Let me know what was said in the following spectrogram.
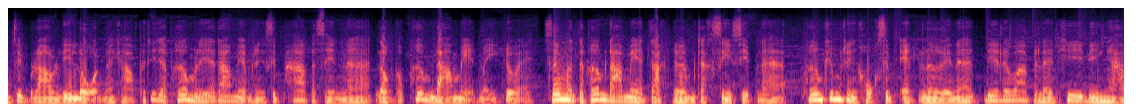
30 ราวรีโหลดนะครับเพื่อที่จะเพิ่มระยะดาเมจถึง 15%นะฮะแล้วก็เพิ่มดาเมจมาอีกด้วย ซึ่งมันจะเพิ่มดาเมจจากเดิมจาก 40 นะฮะเพิ่มขึ้นมาถึง 61 เลยนะฮะเรียกได้ว่าเป็นอะไรที่ดีงาม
